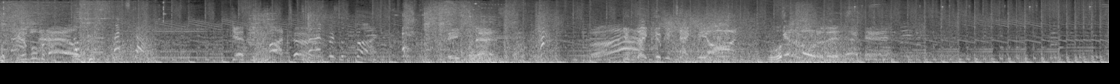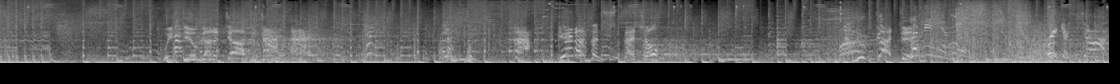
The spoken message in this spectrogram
Give them hell! Let's go. Guess it's my turn! Time for some fun! Eat this! You think you can take me on? Get a load of this! We still got a job to do! You're nothing special! You got this! Let me handle this. Take a shot!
